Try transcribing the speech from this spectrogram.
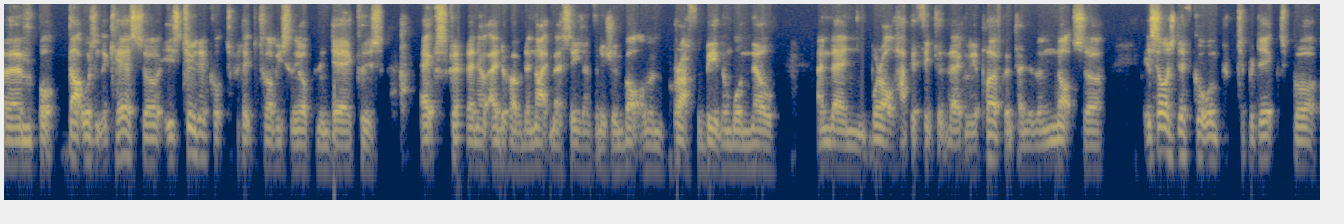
Um, but that wasn't the case. So it's too difficult to predict, obviously, the opening day because could end up having a nightmare season finishing bottom and Bradford beat them 1 0. And then we're all happy thinking that they're going to be a playoff contender and not. So it's always difficult to predict. But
